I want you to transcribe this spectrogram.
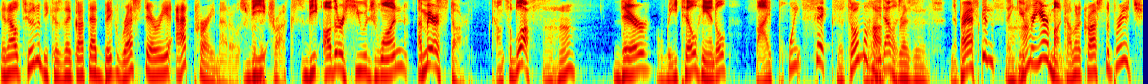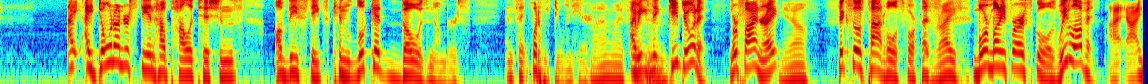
in Altoona because they've got that big rest area at Prairie Meadows for the, trucks. The other huge one, Ameristar, Council Bluffs. Uh-huh. Their retail handle five point six. It's Omaha residents Nebraskans, thank you Uh-huh. for your money. coming across the bridge. I, I don't understand how politicians of these states can look at those numbers and say, "What are we doing here?" I'm with I you, mean, man. keep doing it. We're fine, right? Yeah. Fix those potholes for us. Right. More money for our schools. We love it. I,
